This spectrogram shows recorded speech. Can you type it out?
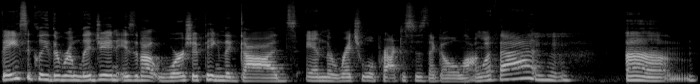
basically the religion is about worshiping the gods and the ritual practices that go along with that. Um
